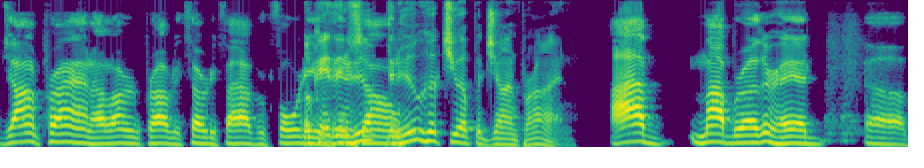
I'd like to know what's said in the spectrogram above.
John Prine, I learned probably thirty-five or forty. Okay, then who songs. then who hooked you up with John Prine? I, my brother had uh,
